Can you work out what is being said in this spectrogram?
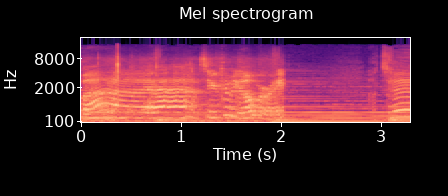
Bye. So you're coming over, right? I'll tell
